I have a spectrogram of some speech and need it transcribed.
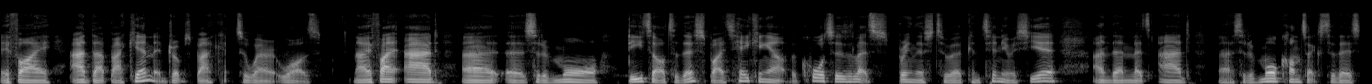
If I add that back in, it drops back to where it was. Now, if I add uh, a sort of more detail to this by taking out the quarters. Let's bring this to a continuous year and then let's add uh, sort of more context to this.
